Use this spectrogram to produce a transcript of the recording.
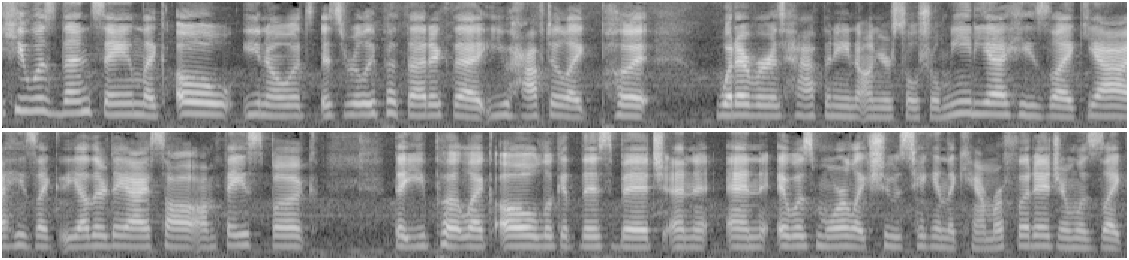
he was then saying like, oh, you know, it's it's really pathetic that you have to like put whatever is happening on your social media. He's like, yeah, he's like the other day I saw on Facebook that you put like, "Oh, look at this bitch." And and it was more like she was taking the camera footage and was like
